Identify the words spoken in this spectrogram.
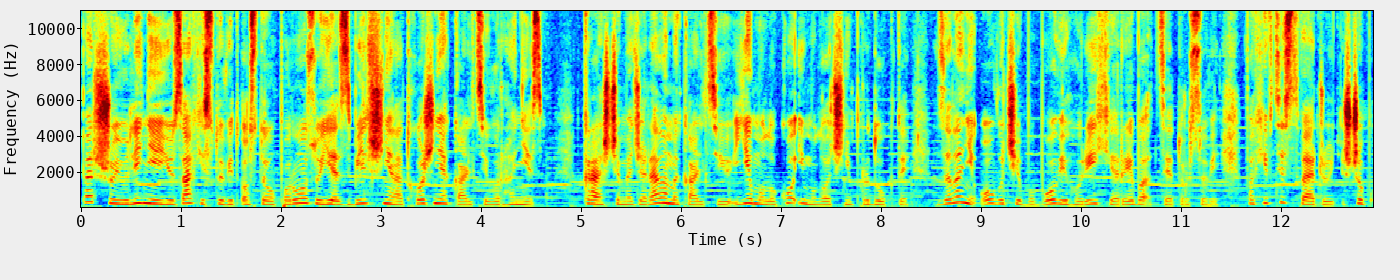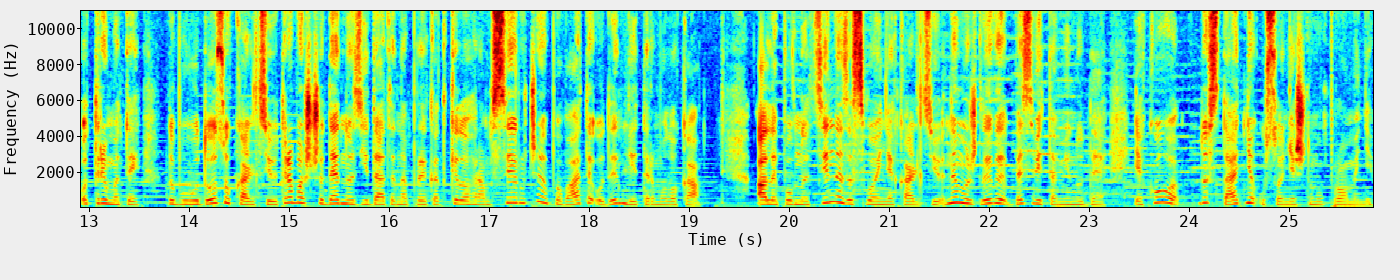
Першою лінією захисту від остеопорозу є збільшення надходження кальцію в організм. Кращими джерелами кальцію є молоко і молочні продукти, зелені овочі, бобові, горіхи, риба, цитрусові. Фахівці стверджують, щоб отримати добову дозу кальцію, треба щоденно з'їдати, наприклад, кілограм сиру чи випивати 1 літр молока. Але повноцінне засвоєння кальцію неможливе без вітаміну Д, якого достатньо у сонячному промені.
